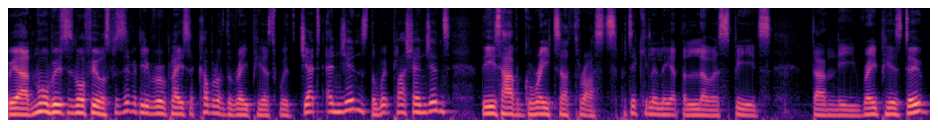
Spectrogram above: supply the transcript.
we add more boosters, more fuel. Specifically, we replace a couple of the Rapiers with jet engines, the Whiplash engines. These have greater thrusts, particularly at the lower speeds than the Rapiers do,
